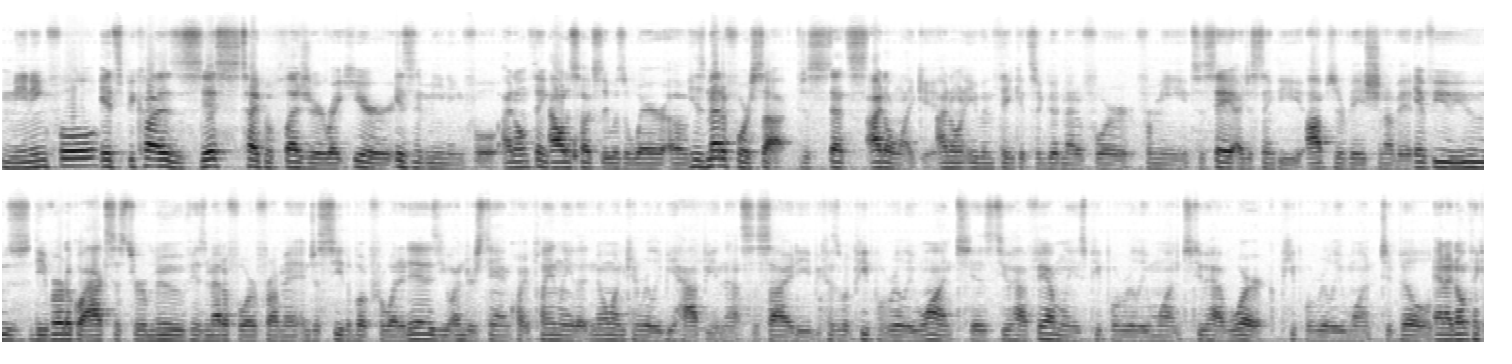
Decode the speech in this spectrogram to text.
meaningful. It's because this type of pleasure right here isn't meaningful. I don't think Aldous Huxley was aware of his metaphor sucked. Just that's I don't like it. I don't even think it's a good metaphor for me to say. I just think the observation of it. If you use the vertical axis to remove his metaphor from it and just see the book for what it is, you understand quite plainly that no one can really be happy in that society because what people really want is to have families. People really want to have work. People really want to build. And I don't think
